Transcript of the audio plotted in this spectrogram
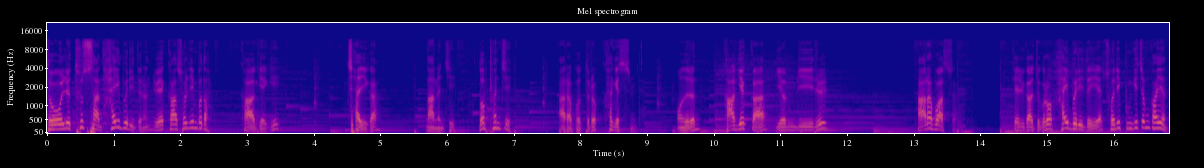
더 올 뉴 투싼 하이브리드는 왜 가솔린보다 가격이 차이가 나는지 높은지 알아보도록 하겠습니다. 오늘은 가격과 연비를 알아보았어. 결과적으로 하이브리드의 손익분기점 과연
